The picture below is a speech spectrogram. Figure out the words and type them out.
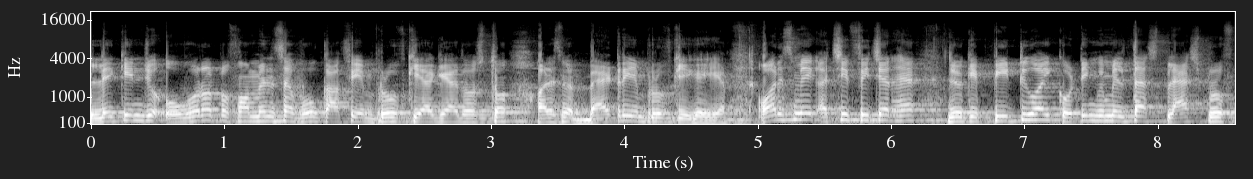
लेकिन जो ओवरऑल परफॉर्मेंस है वो काफ़ी इंप्रूव किया गया दोस्तों, और इसमें बैटरी इंप्रूव की गई है। और इसमें एक अच्छी फीचर है, जो कि पी कोटिंग भी मिलता है स्प्लैश प्रूफ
